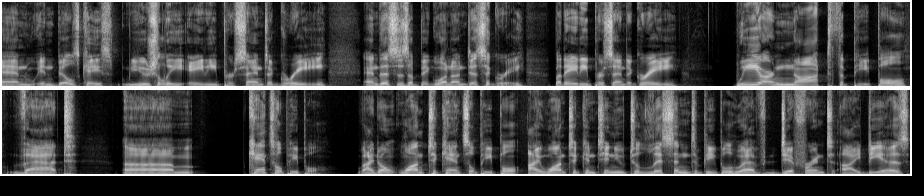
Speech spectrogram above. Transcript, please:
and in Bill's case, usually 80% agree, and this is a big one on disagree, but 80% agree we are not the people that um, cancel people. I don't want to cancel people. I want to continue to listen to people who have different ideas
